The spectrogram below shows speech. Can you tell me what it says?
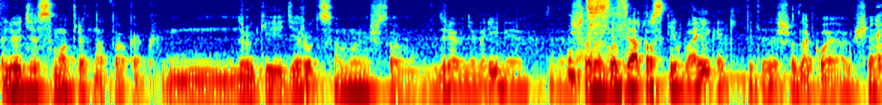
люди смотрят на то, как другие дерутся. Мы что, в Древнем Риме? Э, Что, гладиаторские бои какие-то? Что такое вообще?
